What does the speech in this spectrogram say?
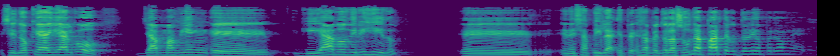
sino que hay algo ya más bien eh, guiado, dirigido eh, en esa pila. Esa, la segunda parte que usted dijo, perdón. Eh,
